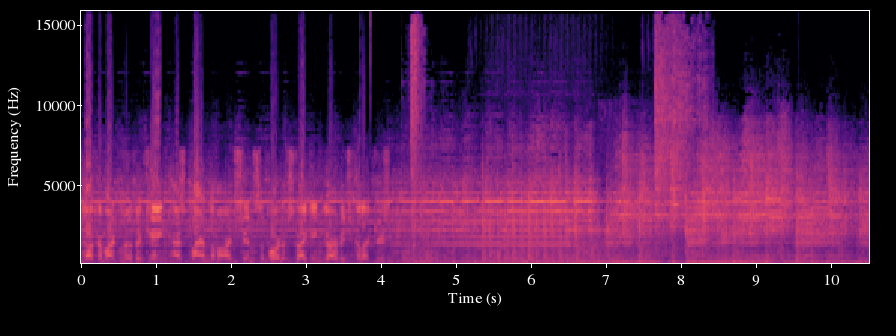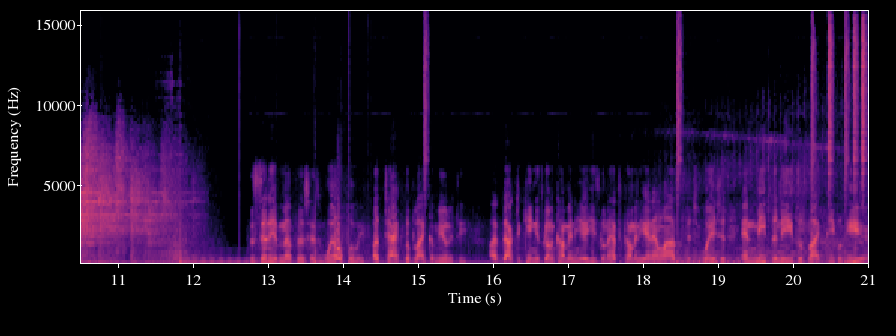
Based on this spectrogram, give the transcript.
Dr. Martin Luther King has planned the march in support of striking garbage collectors. The city of Memphis has willfully attacked the black community. If Dr. King is going to come in here, he's going to have to come in here and analyze the situation and meet the needs of black people here.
